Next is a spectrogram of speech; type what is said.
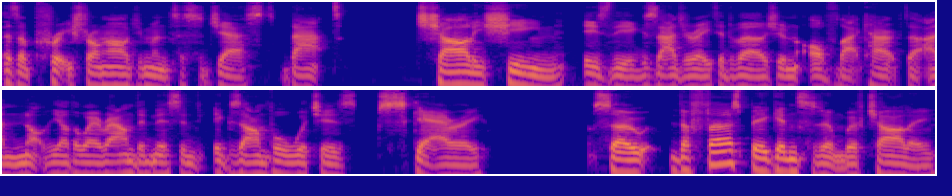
there's a pretty strong argument to suggest that Charlie Sheen is the exaggerated version of that character and not the other way around in this example, which is scary. So, the first big incident with Charlie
